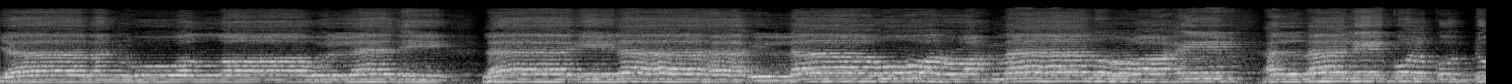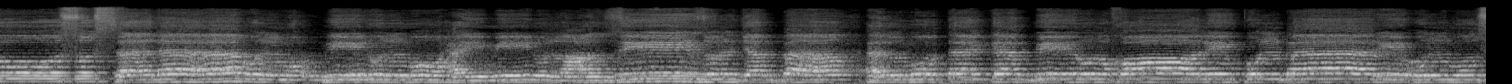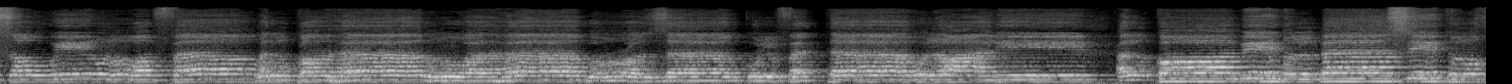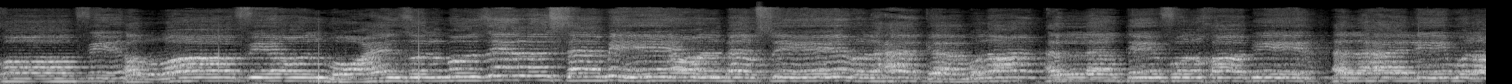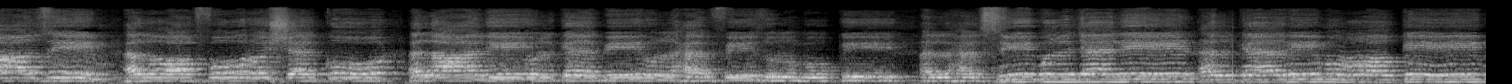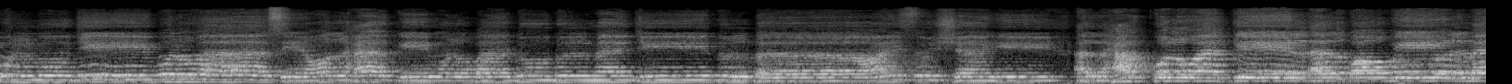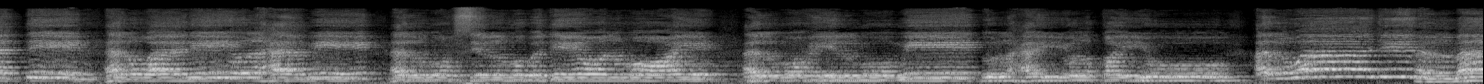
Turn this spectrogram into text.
يا من هو الباسط الخافض الرافع المعز المذل السميع البصير. الخبير الحليم العظيم الغفور الشكور العلي الكبير الحفيظ المقيت الحسيب الجليل الكريم الرقيب المجيب الواسع الحكيم الودود المجيد الباعث الشهيد. الحق الوكيل القوي المتين الولي الحميد المحسن المبدع المعيد المحيي المميت الحي القيوم الواجد الماجد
